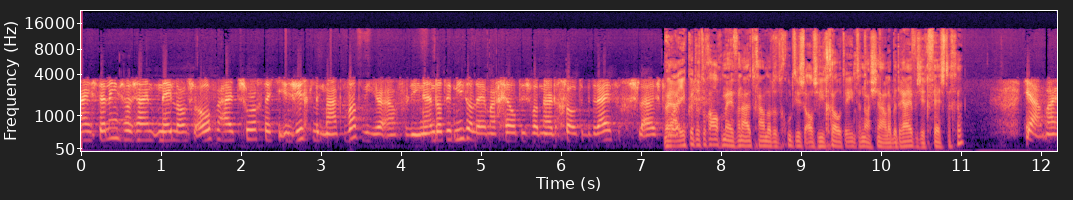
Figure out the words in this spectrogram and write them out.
mijn stelling zou zijn, de Nederlandse overheid zorgt dat je inzichtelijk maakt wat we hier aan verdienen. En dat dit niet alleen maar geld is wat naar de grote bedrijven gesluist wordt. Nou ja, je kunt er toch algemeen van uitgaan dat het goed is als hier grote internationale bedrijven zich vestigen? Ja, maar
